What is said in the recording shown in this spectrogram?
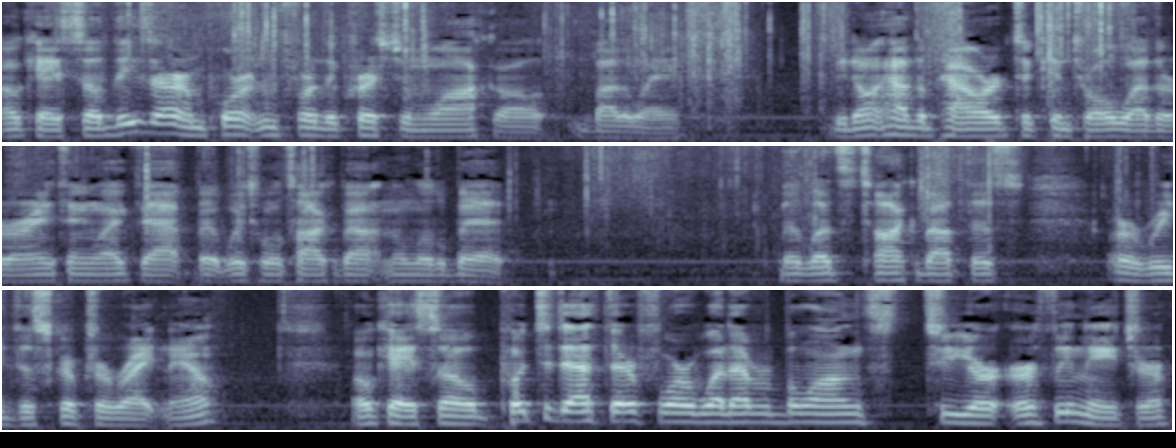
Okay, so these are important for the Christian walk, all, by the way. We don't have the power to control weather or anything like that, but which we'll talk about in a little bit. But let's talk about this or read the scripture right now. Okay, so put to death, therefore, whatever belongs to your earthly nature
